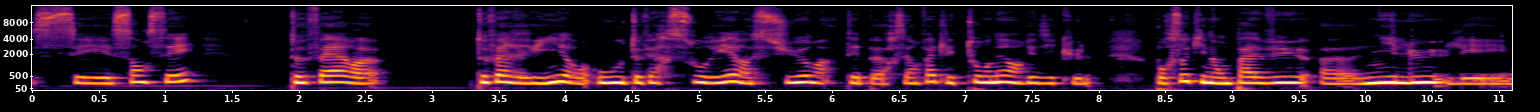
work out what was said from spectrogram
c'est censé te faire te faire rire ou te faire sourire sur tes peurs. C'est en fait les tourner en ridicule. Pour ceux qui n'ont pas vu euh, ni lu les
